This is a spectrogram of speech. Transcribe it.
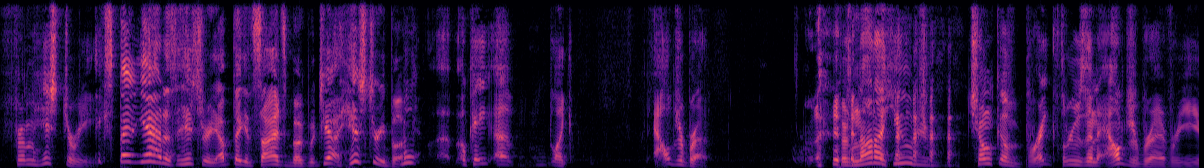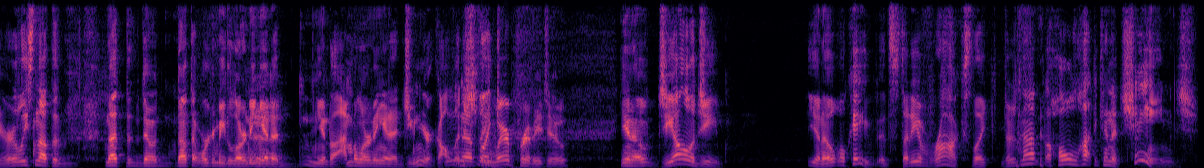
from history? Expect, yeah, it's history. I'm thinking science book, but yeah, history book. Well, uh, okay, uh, like algebra. There's not a huge chunk of breakthroughs in algebra every year. At least not the not the, no, not that we're gonna be learning at a you know I'm learning at a junior college. Nothing Like, we're privy to. you know geology. You know, okay, it's study of rocks. Like there's not a whole lot gonna change.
